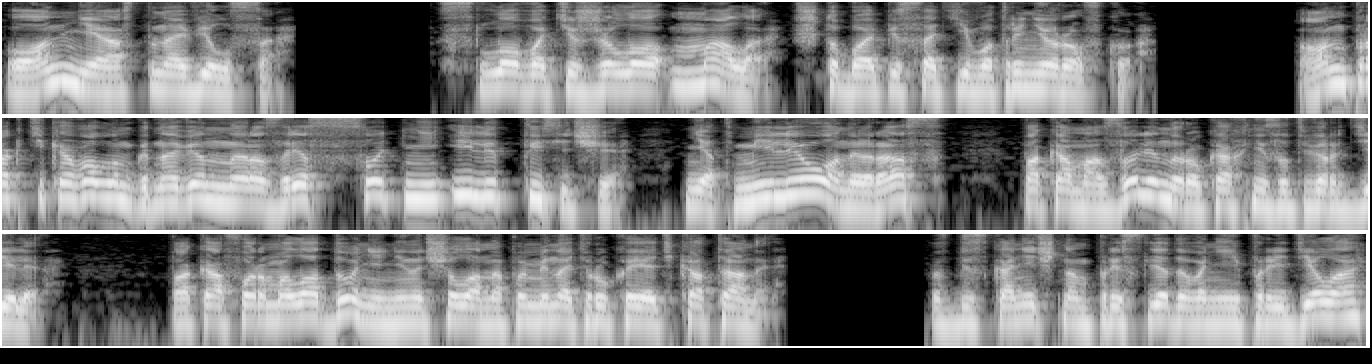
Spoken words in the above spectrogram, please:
он не остановился. Слово «тяжело» мало, чтобы описать его тренировку. Он практиковал мгновенный разрез сотни или тысячи, нет, миллионы раз, пока мозоли на руках не затвердели, пока форма ладони не начала напоминать рукоять катаны. В бесконечном преследовании предела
